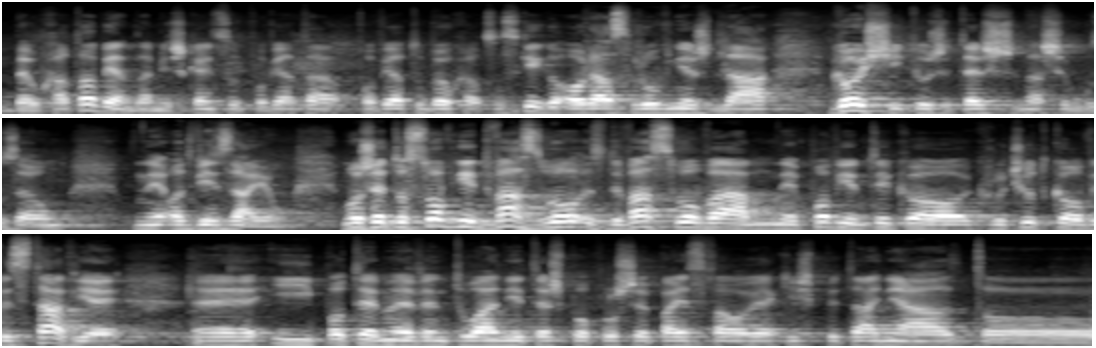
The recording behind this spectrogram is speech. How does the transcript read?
Bełchatowian, dla mieszkańców powiata, powiatu bełchatowskiego oraz również dla gości, którzy też nasze muzeum e, odwiedzają. Może dosłownie dwa, dwa słowa e, powiem tylko króciutko o wystawie e, i potem ewentualnie też poproszę Państwa o jakieś pytania, to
